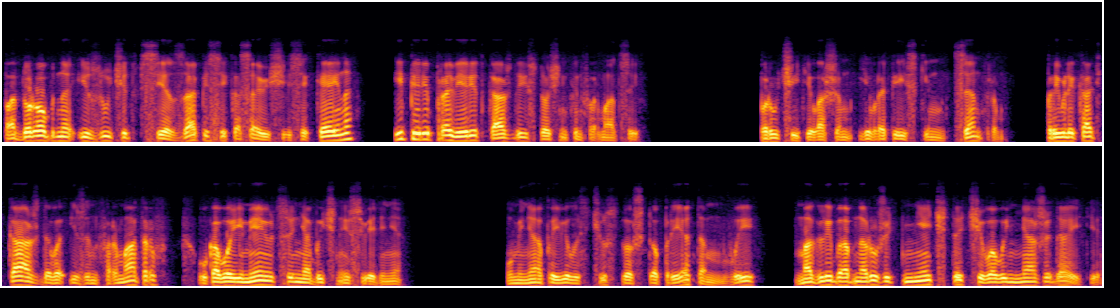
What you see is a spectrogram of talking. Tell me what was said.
подробно изучит все записи, касающиеся Кейна, и перепроверит каждый источник информации. Поручите вашим европейским центрам привлекать каждого из информаторов, у кого имеются необычные сведения. У меня появилось чувство, что при этом вы могли бы обнаружить нечто, чего вы не ожидаете.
